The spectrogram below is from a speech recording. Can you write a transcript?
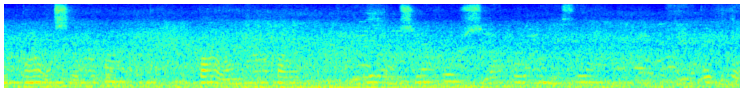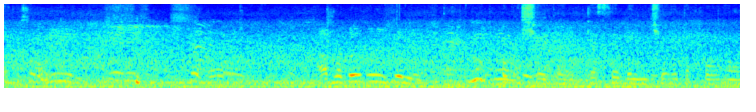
Упала шляпа, упала на пол, білим шляху, шляпу унесла. А потом будешь Ну, поки що для себе нічого такого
